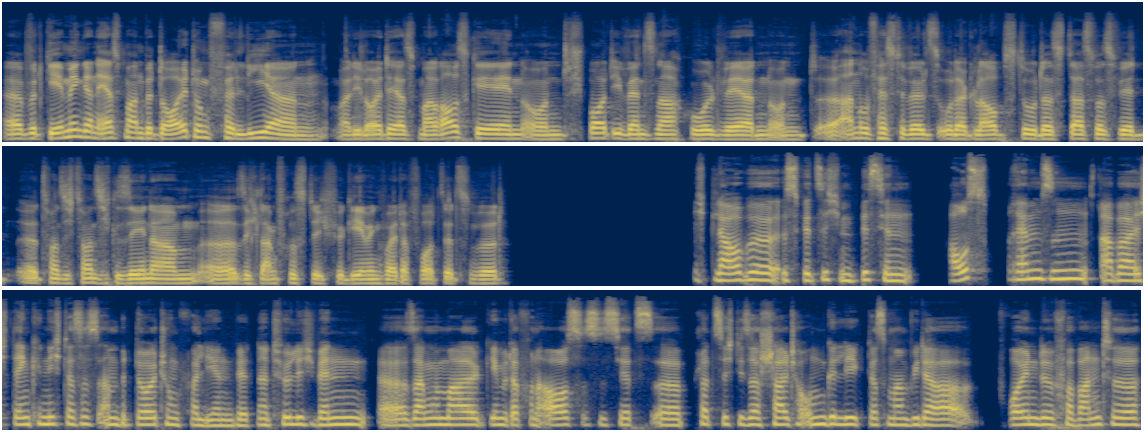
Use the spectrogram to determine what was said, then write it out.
äh, wird Gaming dann erstmal an Bedeutung verlieren, weil die Leute erstmal rausgehen und Sportevents nachgeholt werden und äh, andere Festivals? Oder glaubst du, dass das, was wir 2020 äh, gesehen haben, äh, sich langfristig für Gaming weiter fortsetzen wird? Ich glaube, es wird sich ein bisschen ausbremsen, aber ich denke nicht, dass es an Bedeutung verlieren wird. Natürlich, wenn, äh, sagen wir mal, gehen wir davon aus, es ist jetzt äh, plötzlich dieser Schalter umgelegt, dass man wieder Freunde, Verwandte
